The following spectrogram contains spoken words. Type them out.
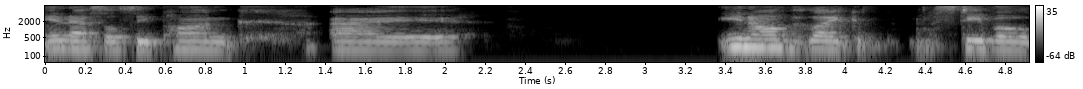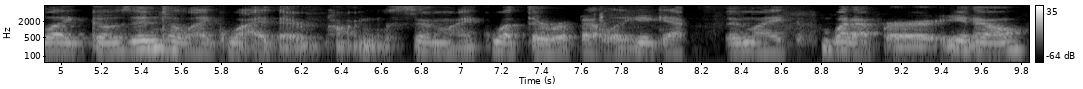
in slc punk i you know like steve-o like goes into like why they're punks and like what they're rebelling against and like whatever you know?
